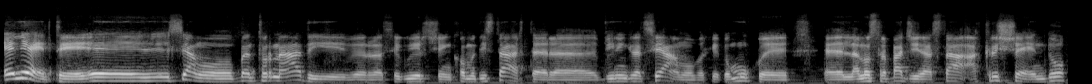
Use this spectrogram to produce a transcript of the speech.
E niente, eh, siamo bentornati per seguirci in Comedy Starter. Eh, vi ringraziamo perché comunque eh, la nostra pagina sta accrescendo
